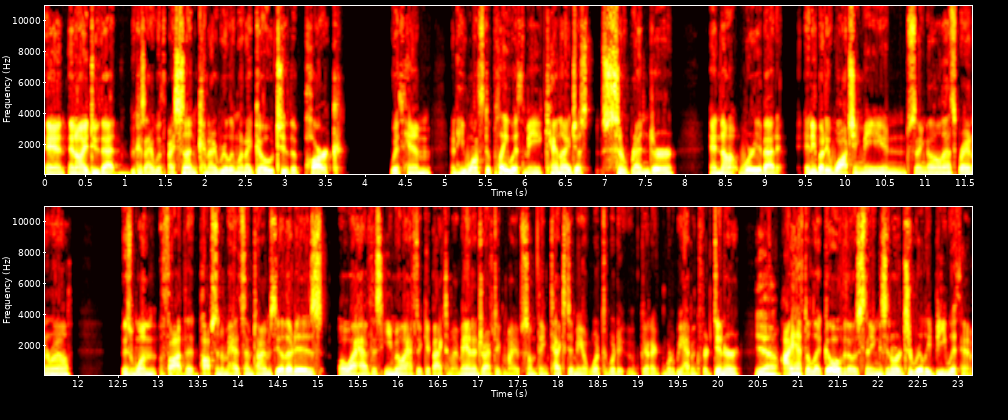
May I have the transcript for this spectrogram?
and and I do that because I with my son. Can I really when I go to the park with him and he wants to play with me, can I just surrender and not worry about anybody watching me and saying, "Oh, that's Brandon Routh"? Is one thought that pops into my head sometimes. The other is, "Oh, I have this email. I have to get back to my manager. I have to get my something texted me. Or what what what are we having for dinner?" Yeah. I have to let go of those things in order to really be with him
